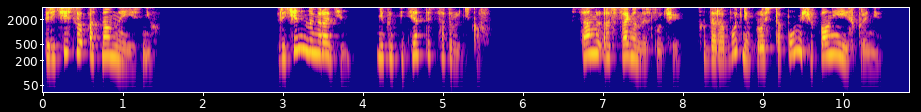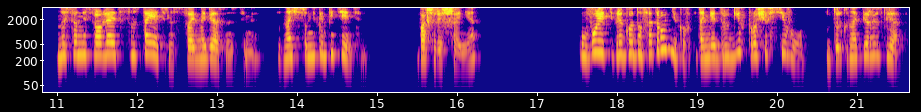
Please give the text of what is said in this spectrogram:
Перечислю основные из них. Причина номер один – некомпетентность сотрудников. Самый распространенный случай когда работник просит о помощи вполне искренне. Но если он не справляется самостоятельно со своими обязанностями, значит он некомпетентен. Ваше решение? Уволить непригодных сотрудников и нанять других проще всего, но только на первый взгляд.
